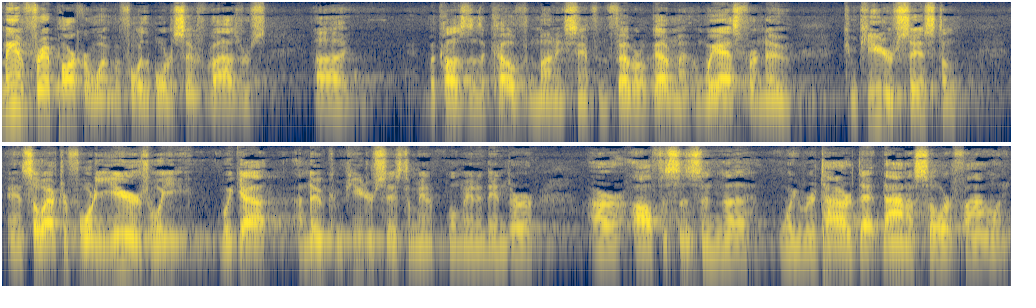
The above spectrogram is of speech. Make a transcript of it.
me and Fred Parker went before the Board of Supervisors, uh, because of the COVID money sent from the federal government, and we asked for a new computer system. And so after 40 years, we, we got a new computer system implemented into our, our offices, and uh, we retired that dinosaur finally.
